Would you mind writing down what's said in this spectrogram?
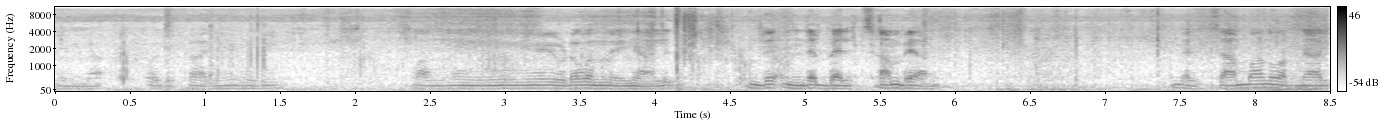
പിന്നെ ഒരു കാര്യം കൂടി വന്ന് ഇവിടെ വന്നു കഴിഞ്ഞാൽ ഇത് എന്റെ ബെൽസാമ്പയാണ്. ബെൽസാമ്പ എന്ന് പറഞ്ഞാൽ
